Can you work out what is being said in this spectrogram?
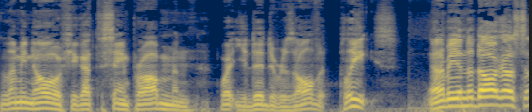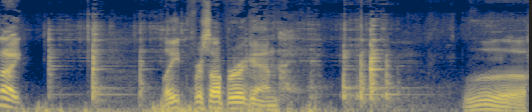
Let me know if you got the same problem and what you did to resolve it, please. Gonna be in the doghouse tonight. Late for supper again. Ugh.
